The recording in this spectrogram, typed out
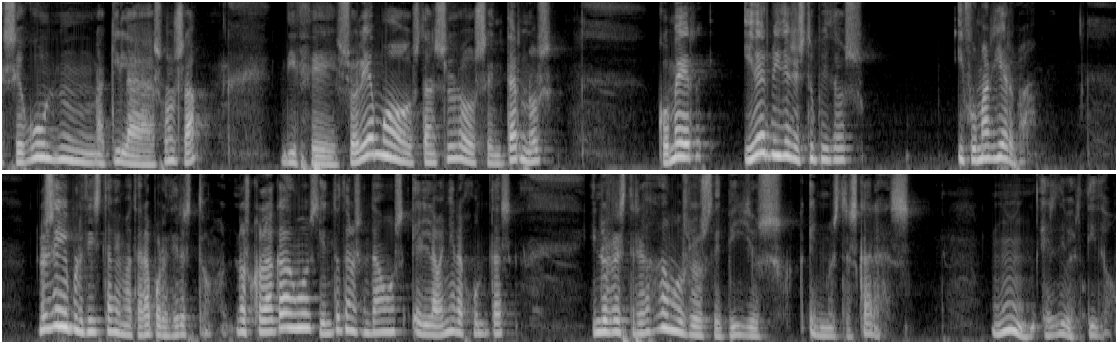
según aquí la Sonsa, dice, solíamos tan solo sentarnos, comer y ver vídeos estúpidos y fumar hierba. No sé si mi policista me matará por decir esto. Nos colocábamos y entonces nos sentábamos en la bañera juntas y nos restregábamos los cepillos en nuestras caras. Mmm, es divertido.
